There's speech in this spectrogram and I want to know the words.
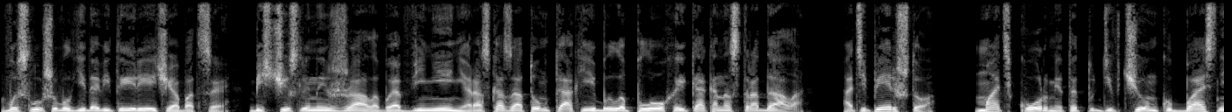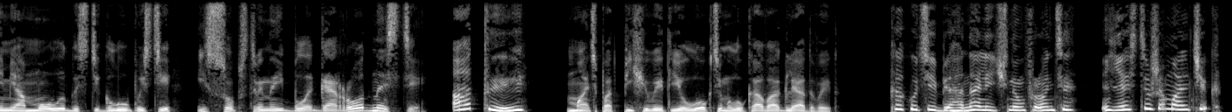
выслушивал ядовитые речи об отце, бесчисленные жалобы, обвинения, рассказы о том, как ей было плохо и как она страдала. А теперь что? Мать кормит эту девчонку баснями о молодости, глупости и собственной благородности? «А ты?» Мать подпихивает ее локтем и лукаво оглядывает. «Как у тебя на личном фронте? Есть уже мальчик?»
